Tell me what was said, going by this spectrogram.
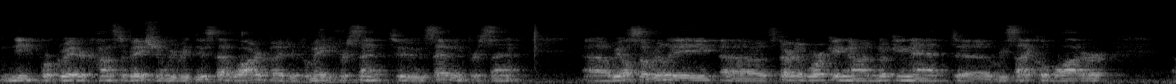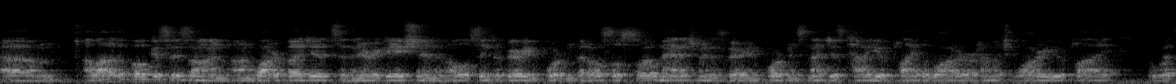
need for greater conservation, we reduced that water budget from 80% to 70%. Uh, We also really uh, started working on looking at uh, recycled water. Um, A lot of the focus is on, on water budgets and irrigation, and all those things are very important, but also soil management is very important. It's not just how you apply the water or how much water you apply, but what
